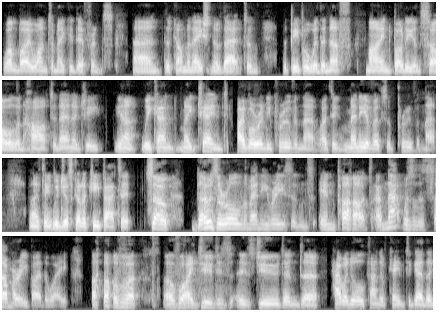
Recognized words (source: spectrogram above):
one by one, to make a difference. And the combination of that and the people with enough mind, body, and soul, and heart and energy, you know, we can make change. I've already proven that. I think many of us have proven that. And I think we just got to keep at it. So those are all the many reasons, in part, and that was the summary, by the way, of uh, of why Jude is is Jude and uh, how it all kind of came together.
